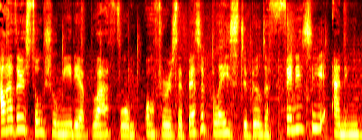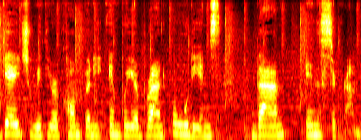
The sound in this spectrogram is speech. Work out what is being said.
other social media platform offers a better place to build affinity and engage with your company employer brand audience than Instagram.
